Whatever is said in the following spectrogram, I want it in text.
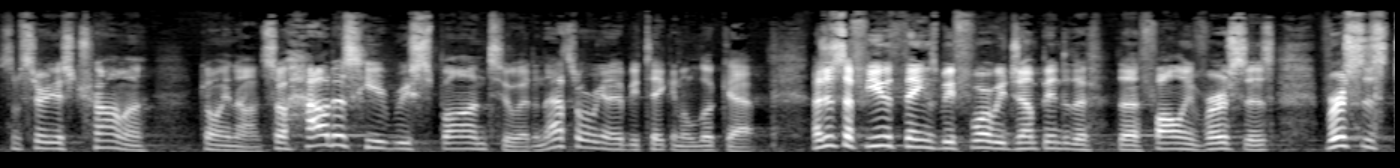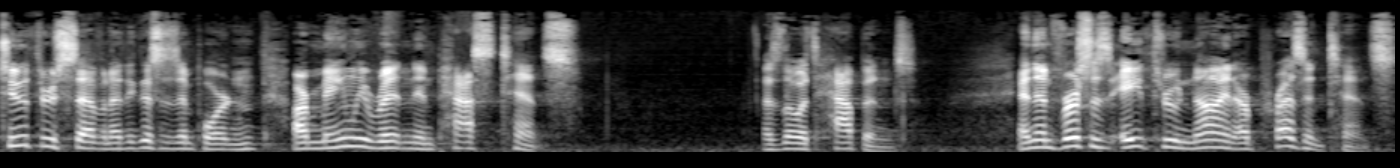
Some serious trauma going on. So, how does he respond to it? And that's what we're going to be taking a look at. Now, just a few things before we jump into the, the following verses. Verses 2 through 7, I think this is important, are mainly written in past tense, as though it's happened. And then verses 8 through 9 are present tense.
